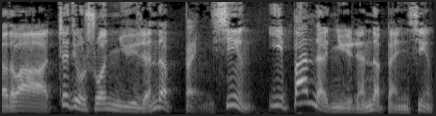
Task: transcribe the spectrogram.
晓得吧？这就是说女人的本性，一般的女人的本性，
